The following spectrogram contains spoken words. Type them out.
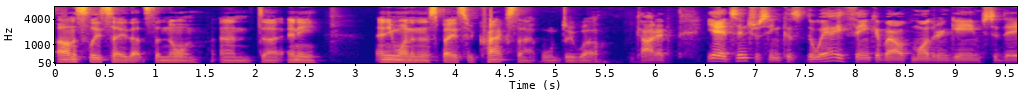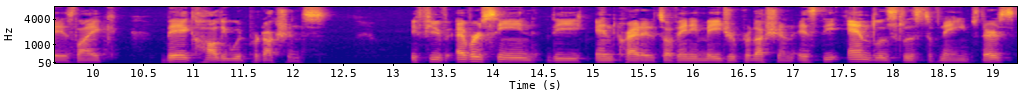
honestly say that's the norm, and uh, any anyone in the space who cracks that will do well. Got it. Yeah, it's interesting because the way I think about modern games today is like big Hollywood productions if you've ever seen the end credits of any major production, it's the endless list of names. There's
